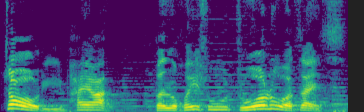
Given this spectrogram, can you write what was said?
赵吕拍案，本回书着落在此。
